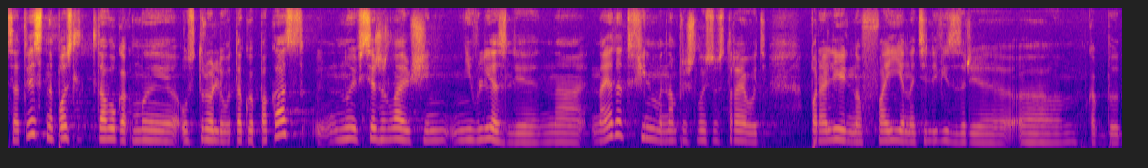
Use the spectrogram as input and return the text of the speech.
Соответственно, после того, как мы устроили вот такой показ, ну и все желающие не влезли на, на этот фильм, и нам пришлось устраивать параллельно в фойе на телевизоре э, как бы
